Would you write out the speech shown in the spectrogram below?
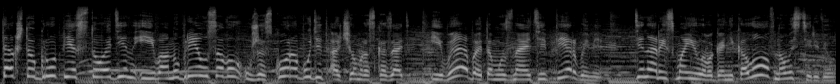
Так что группе 101 и Ивану Бреусову уже скоро будет о чем рассказать. И вы об этом узнаете первыми. Динара Исмаилова, Ганиколов, Новости ревю.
